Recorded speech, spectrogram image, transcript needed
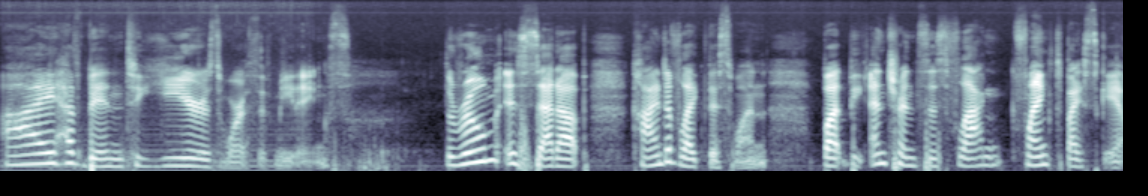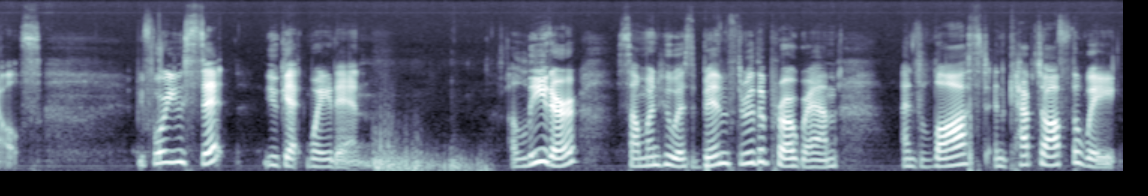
I have been to years worth of meetings. The room is set up kind of like this one, but the entrance is flank- flanked by scales. Before you sit, you get weighed in. A leader, someone who has been through the program and lost and kept off the weight,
